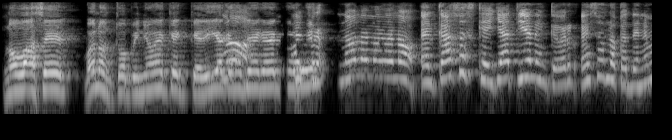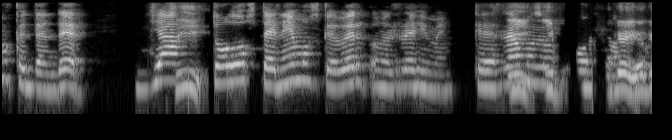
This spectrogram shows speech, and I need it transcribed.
no va a ser, bueno, en tu opinión es que, que diga que no tiene que ver con el, No, no, no, no, no. El caso es que ya tienen que ver, eso es lo que tenemos que entender. Ya todos tenemos que ver con el régimen. Que sí, sí. Ok, ok.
